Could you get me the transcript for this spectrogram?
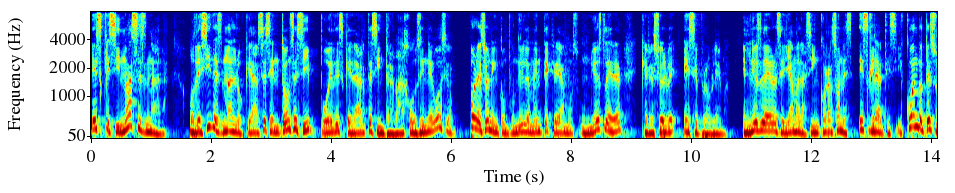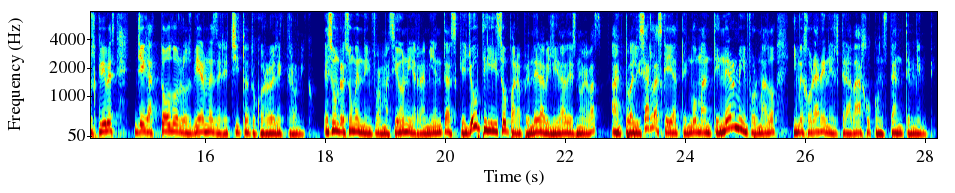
es que si no haces nada o decides mal lo que haces, entonces sí puedes quedarte sin trabajo o sin negocio. Por eso en Inconfundiblemente creamos un newsletter que resuelve ese problema. El newsletter se llama Las 5 Razones, es gratis y cuando te suscribes llega todos los viernes derechito a tu correo electrónico. Es un resumen de información y herramientas que yo utilizo para aprender habilidades nuevas, actualizar las que ya tengo, mantenerme informado y mejorar en el trabajo constantemente.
